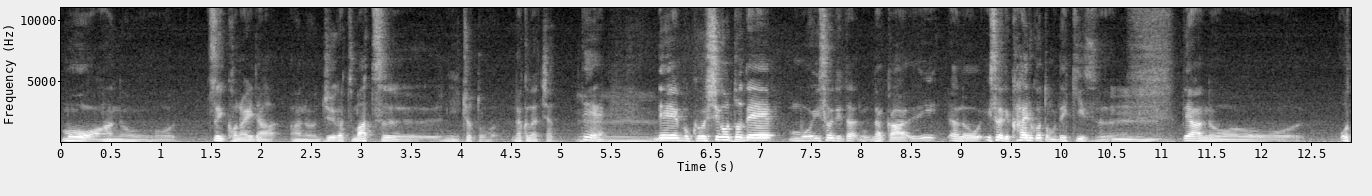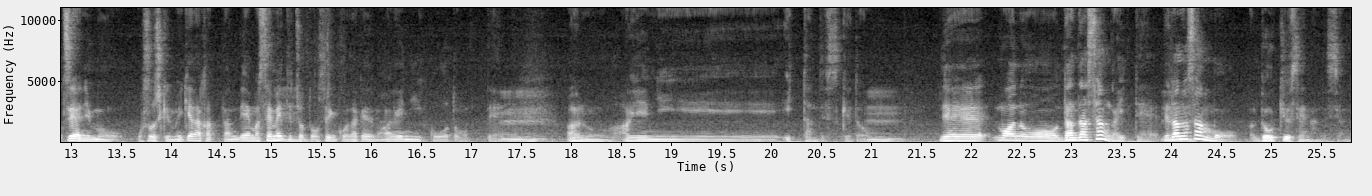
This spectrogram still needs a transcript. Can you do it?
もうあのついこの間あの10月末にちょっと亡くなっちゃって、うんで僕仕事でもう急いでたなんかいあの急いで帰ることもできず、うんであのお通夜にもお葬式にも行けなかったんで、まあ、せめてちょっとお線香だけでもあげに行こうと思って、うん。あのあげに行ったんですけど、うんでもうあの旦那さんがいてうん。で旦那さんも同級生なんですよね、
